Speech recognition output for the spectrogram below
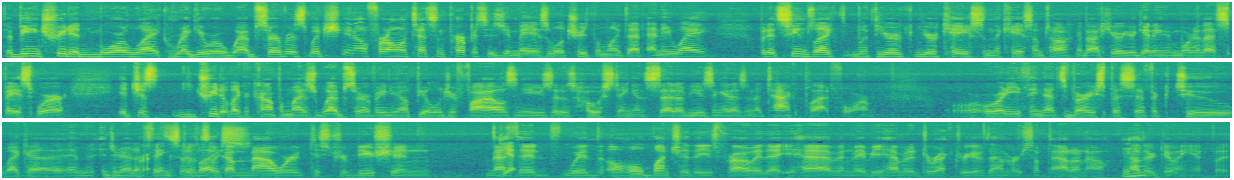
they're being treated more like regular web servers, which you know for all intents and purposes you may as well treat them like that anyway. But it seems like with your your case and the case I'm talking about here, you're getting more to that space where it just you treat it like a compromised web server and you upload your files and you use it as hosting instead of using it as an attack platform. Or, or anything that's very specific to like a, an Internet of Right, Things so device. it's like a malware distribution method with a whole bunch of these probably that you have, and maybe having a directory of them or something. I don't know how they're doing it, but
